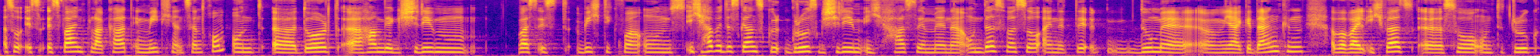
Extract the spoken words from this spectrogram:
Also es, es war ein Plakat im Mädchenzentrum und äh, dort äh, haben wir geschrieben, was ist wichtig für uns. Ich habe das ganz groß geschrieben, ich hasse Männer. Und das war so eine dumme ähm, ja, Gedanken, aber weil ich war äh, so unter Druck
